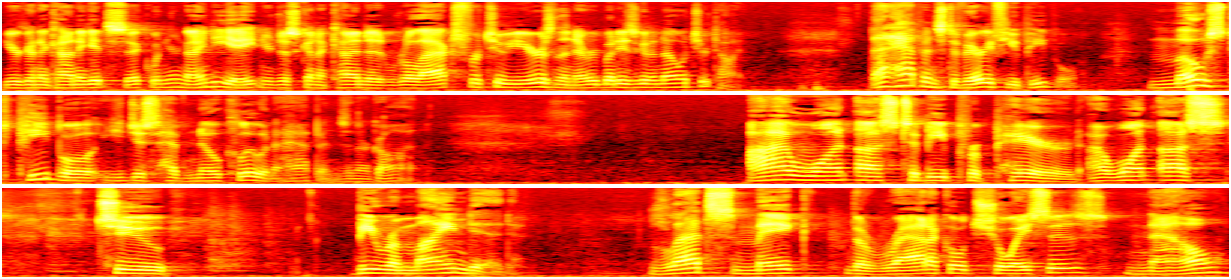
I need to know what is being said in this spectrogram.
You're going to kind of get sick when you're 98, and you're just going to kind of relax for two years, and then everybody's going to know it's your time. That happens to very few people. Most people, you just have no clue, and it happens, and they're gone. I want us to be prepared. I want us to be reminded. Let's make the radical choices now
